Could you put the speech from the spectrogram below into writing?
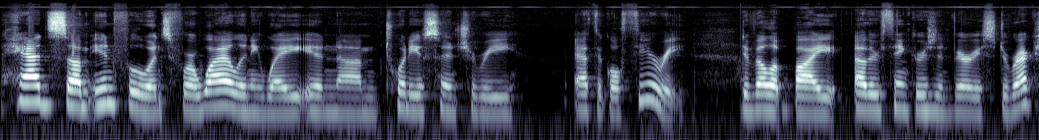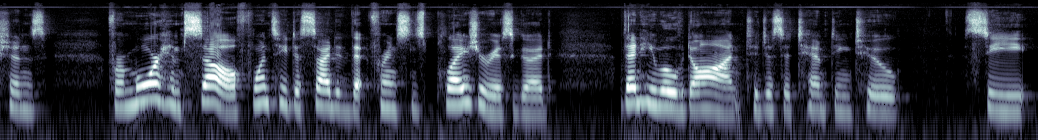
had some influence, for a while anyway, in um, 20th century ethical theory, developed by other thinkers in various directions. For Moore himself, once he decided that, for instance, pleasure is good, then he moved on to just attempting to see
